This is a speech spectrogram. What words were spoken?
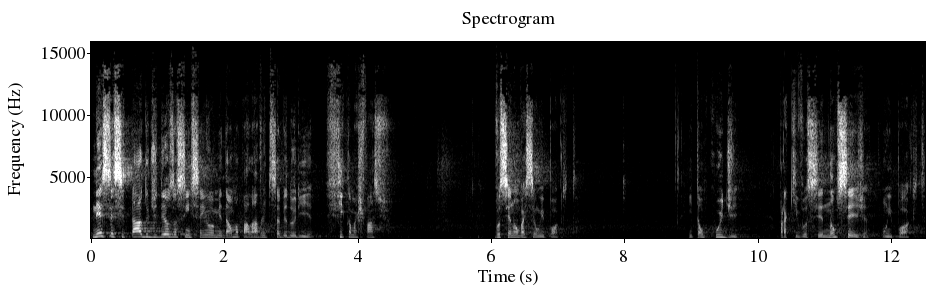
necessitado de Deus, assim, Senhor, me dá uma palavra de sabedoria, fica mais fácil. Você não vai ser um hipócrita. Então, cuide para que você não seja um hipócrita.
